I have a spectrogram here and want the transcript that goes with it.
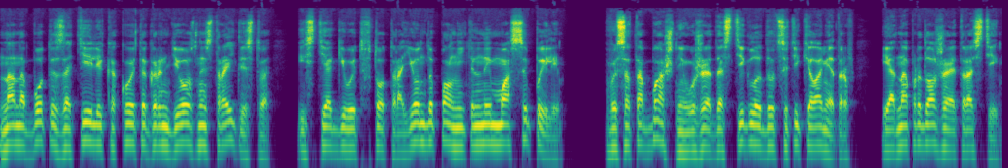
Наноботы затеяли какое-то грандиозное строительство и стягивают в тот район дополнительные массы пыли. Высота башни уже достигла 20 километров, и она продолжает расти.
